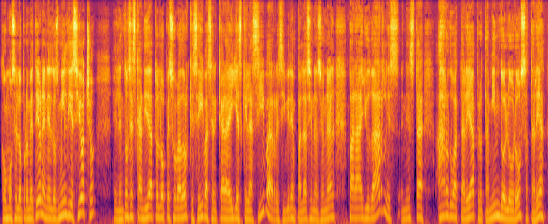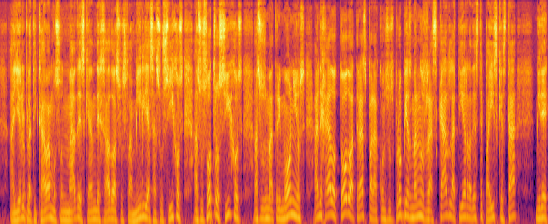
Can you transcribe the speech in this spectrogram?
como se lo prometieron en el 2018, el entonces candidato López Obrador, que se iba a acercar a ellas, que las iba a recibir en Palacio Nacional para ayudarles en esta ardua tarea, pero también dolorosa tarea. Ayer lo platicábamos, son madres que han dejado a sus familias, a sus hijos, a sus otros hijos, a sus matrimonios, han dejado todo atrás para con sus propias manos rascar la tierra de este país que está, mire,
